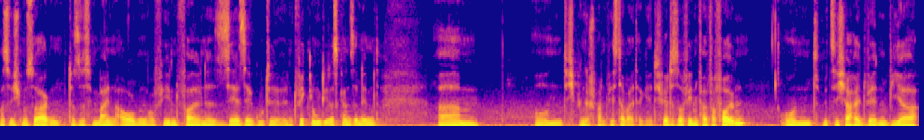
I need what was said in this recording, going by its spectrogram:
also ich muss sagen, das ist in meinen Augen auf jeden Fall eine sehr, sehr gute Entwicklung, die das Ganze nimmt. Ähm, und ich bin gespannt, wie es da weitergeht. Ich werde es auf jeden Fall verfolgen und mit Sicherheit werden wir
